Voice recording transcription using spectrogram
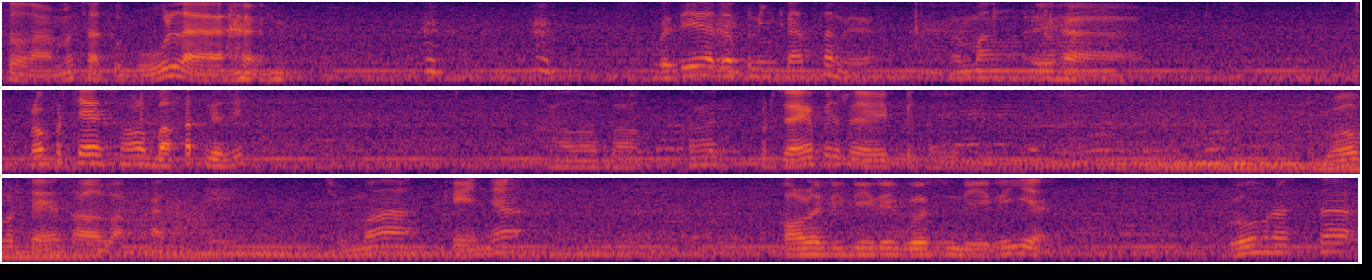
selama satu bulan berarti ada peningkatan ya memang Iya. lo percaya soal bakat gak sih Kalau bakat percaya percaya percaya sih. Gue percaya soal bakat. Cuma kayaknya kalau di diri gue sendiri ya, gue merasa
